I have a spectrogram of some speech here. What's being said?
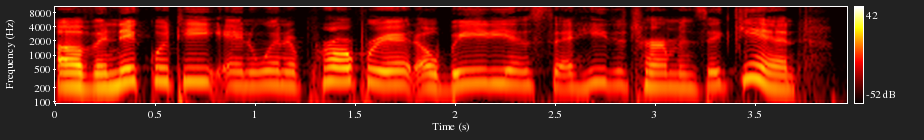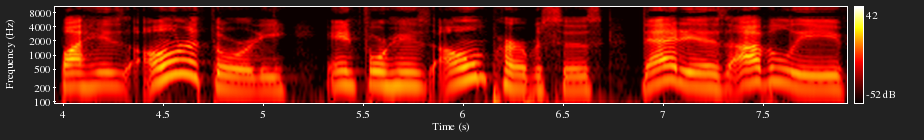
of iniquity and, when appropriate, obedience that he determines again by his own authority and for his own purposes. That is, I believe,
